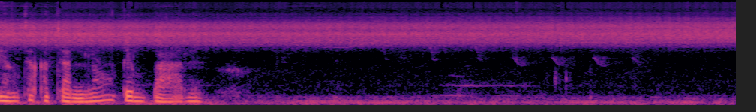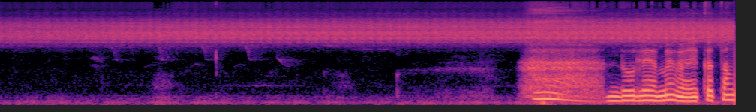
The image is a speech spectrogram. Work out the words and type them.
สียงจักรจันทร์ร้องเต็มป่าเลยดูแลไม่ไหวก็ต้อง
